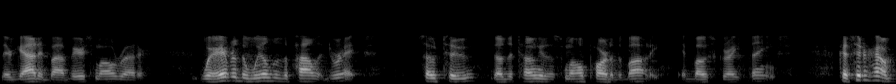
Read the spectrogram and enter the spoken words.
they're guided by a very small rudder, wherever the will of the pilot directs. So too, though the tongue is a small part of the body, it boasts great things. Consider how,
